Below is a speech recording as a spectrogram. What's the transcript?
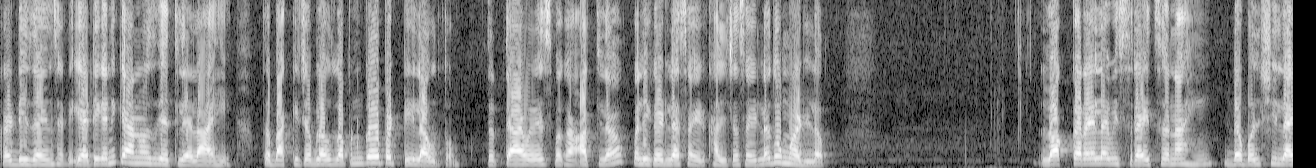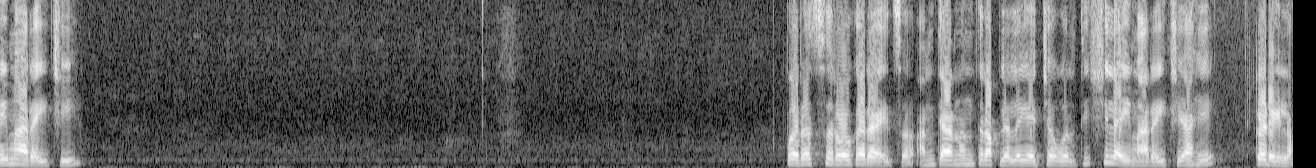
का डिझाईनसाठी या ठिकाणी कॅनव्हास घेतलेला आहे. तर बाकीच्या ब्लाऊजला आपण गळपट्टी लावतो. तर त्यावेळेस बघा आतल्या पलीकडल्या साईड खालच्या साईडला दुमडलं. लॉक करायला विसरायचं नाही. डबल शिलाई मारायची. परत सरळ करायचं आणि त्यानंतर आपल्याला याच्यावरती शिलाई मारायची आहे कडेला.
